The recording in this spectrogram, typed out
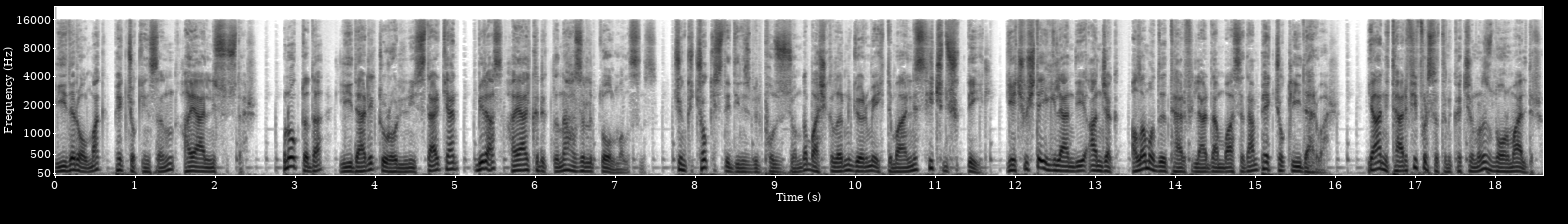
lider olmak pek çok insanın hayalini süsler. Bu noktada liderlik rolünü isterken biraz hayal kırıklığına hazırlıklı olmalısınız. Çünkü çok istediğiniz bir pozisyonda başkalarını görme ihtimaliniz hiç düşük değil. Geçmişte ilgilendiği ancak alamadığı terfilerden bahseden pek çok lider var. Yani terfi fırsatını kaçırmanız normaldir.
